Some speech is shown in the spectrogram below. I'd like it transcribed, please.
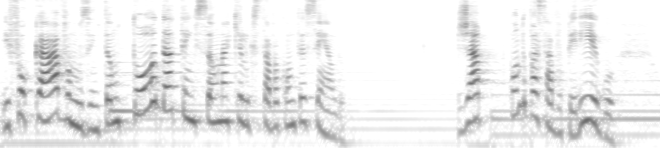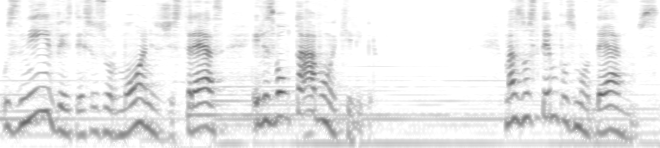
e focávamos então toda a atenção naquilo que estava acontecendo. Já quando passava o perigo, os níveis desses hormônios de estresse, eles voltavam ao equilíbrio. Mas nos tempos modernos,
